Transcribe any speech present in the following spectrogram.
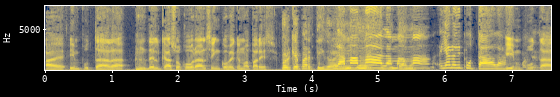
eh, imputada del caso Coral 5G que no aparece. ¿Por qué partido? La, mamá, la mamá. Ella no es diputada. Imputada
